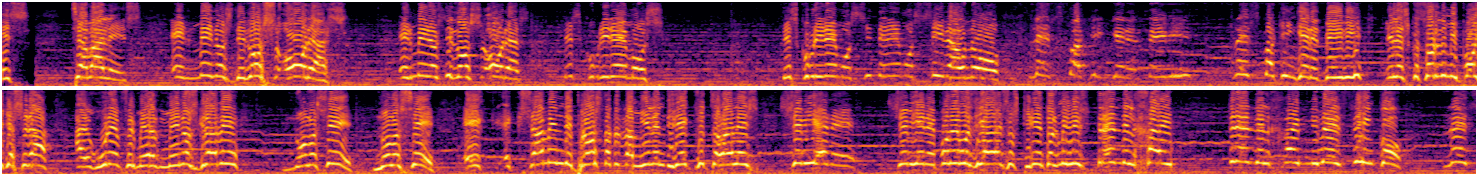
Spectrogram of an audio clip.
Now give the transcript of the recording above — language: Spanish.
chavales, chavales, en menos de dos horas, en menos de dos horas, descubriremos, descubriremos si tenemos SIDA o no. Let's fucking get it, baby. Let's fucking get it, baby. El escozor de mi polla será alguna enfermedad menos grave. No lo sé, no lo sé. E- examen de próstata también en directo, chavales. Se viene, se viene. Podemos llegar a esos 500 mil. Tren del hype, tren del hype nivel 5. Let's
